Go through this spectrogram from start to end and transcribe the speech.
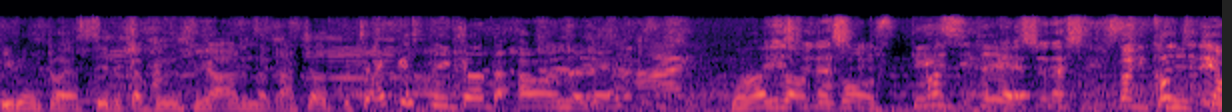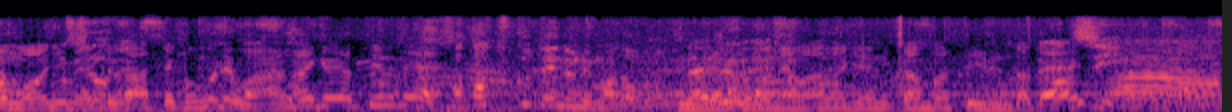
イベントをやっているかブースがあるのかちょっとチェックしていこうと思うんだぜまずはここスティッチスティッチのモニュメントがあってここで輪投げをやっているぜ片作ってんのにまだ俺大丈夫このね輪投げに頑張っているんだぜあ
